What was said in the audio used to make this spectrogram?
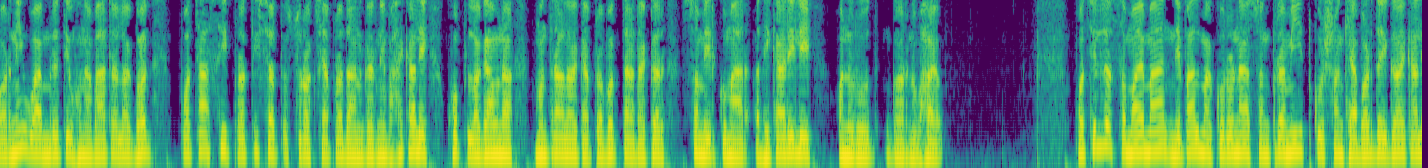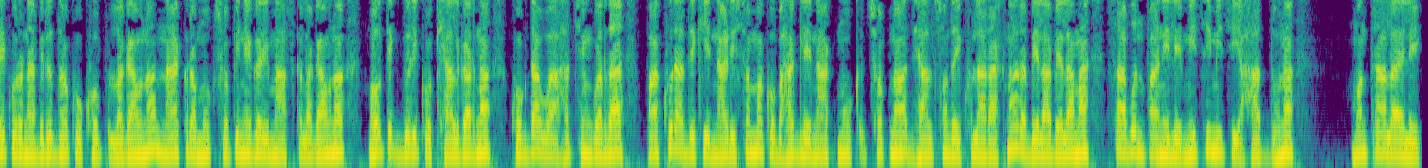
पर्ने वा मृत्यु हुनबाट लगभग पचासी प्रतिशत सुरक्षा प्रदान गर्ने भएकाले खोप लगाउन मन्त्रालयका प्रवक्ता डाक्टर समीर कुमार अधिकारीले अनुरोध गर्नुभयो। पछिल्लो समयमा नेपालमा कोरोना संक्रमितको संख्या बढ़दै गएकाले कोरोना विरूद्धको खोप लगाउन नाक र मुख छोपिने गरी मास्क लगाउन भौतिक दूरीको ख्याल गर्न खोक्दा वा हाच्छिउँ गर्दा पाखुरादेखि नाड़ीसम्मको भागले नाकमुख छोप्न झ्याल सधैँ खुला राख्न र बेला बेलामा साबुन पानीले मिची मिची हात धुन मन्त्रालयले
